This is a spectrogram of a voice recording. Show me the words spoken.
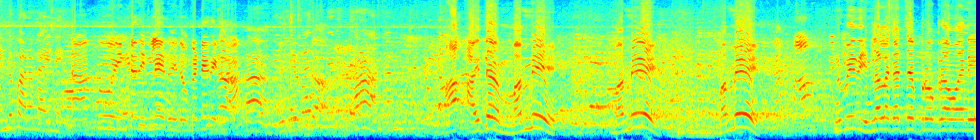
రెండు పనులు అయినాయి. నాకు ఇంకా తినలేదు ఇది ఒకటే తిన్నా. అయితే మమ్మీ మమ్మీ మమ్మీ. నువ్వు ఇది ఇళ్ళకి వచ్చే ప్రోగ్రామ్ అని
